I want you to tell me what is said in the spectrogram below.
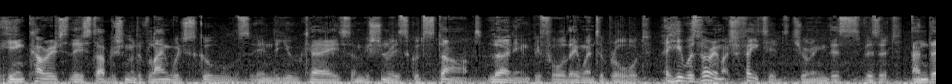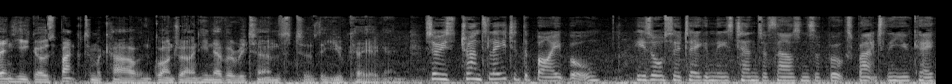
He encouraged the establishment of language schools in the UK so missionaries could start learning before they went abroad. He was very much fated during this visit, and then he goes back to Macau and Guangzhou and he never returns to the UK again. So he's translated the Bible. He's also taken these tens of thousands of books back to the UK.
